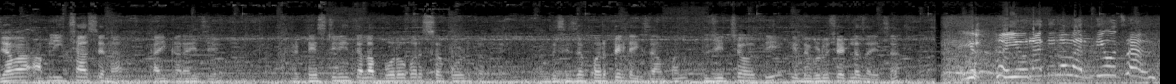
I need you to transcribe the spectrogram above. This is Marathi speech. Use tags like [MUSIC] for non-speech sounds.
जेव्हा आपली इच्छा असते ना काही करायचे डेस्टिनी त्याला बरोबर सपोर्ट करते. This is a perfect example तुझी इच्छा होती की दगडूशेठला जायचं. युवरातीला वरती उचल.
